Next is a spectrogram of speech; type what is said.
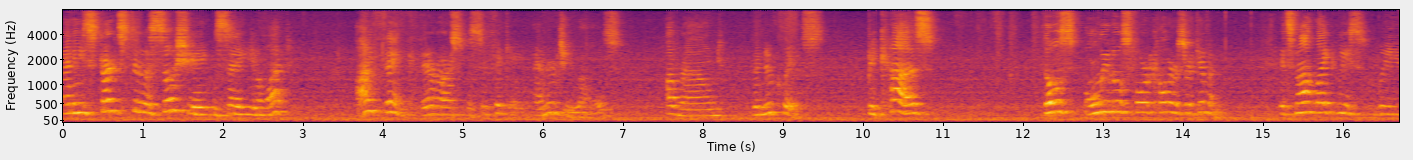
and he starts to associate and say, you know what? I think there are specific energy levels around the nucleus because those only those four colors are given. It's not like we, we,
